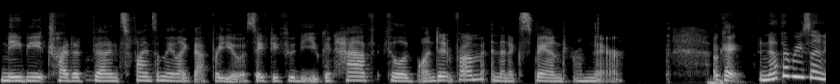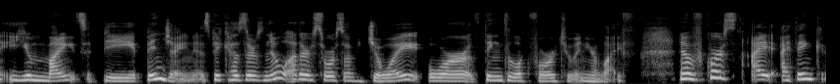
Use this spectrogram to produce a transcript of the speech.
maybe try to find find something like that for you a safety food that you can have feel abundant from and then expand from there Okay, another reason you might be binging is because there's no other source of joy or thing to look forward to in your life. Now, of course, I I think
